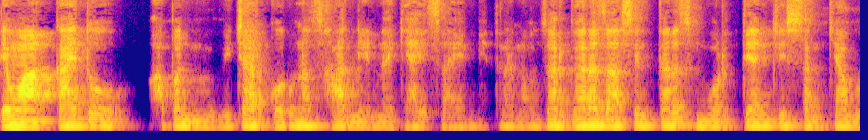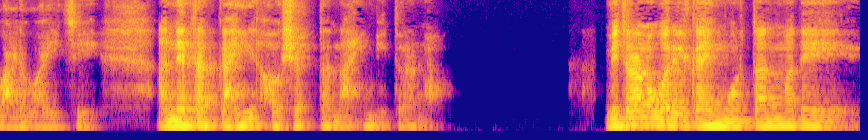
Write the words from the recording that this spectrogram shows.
तेव्हा काय तो आपण विचार करूनच हा निर्णय घ्यायचा आहे मित्रांनो. जर गरज असेल तरच मूर्त्यांची संख्या वाढवायची. अन्यथा काही आवश्यकता नाही मित्रांनो. मित्रांनो वरील काही मुहूर्तांमध्ये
